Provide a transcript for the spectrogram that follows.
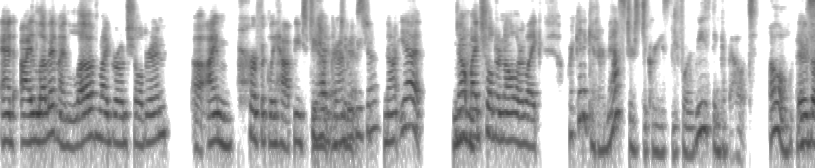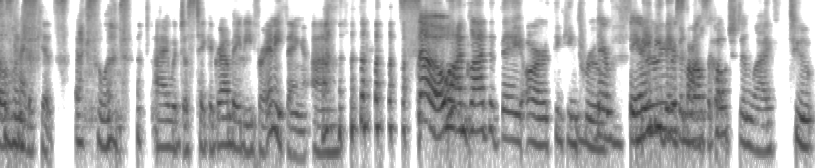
and I love it. And I love my grown children. Uh, I'm perfectly happy to Do be you have grandbabies yet? Not yet. No, Mm. my children all are like, we're gonna get our master's degrees before we think about. Oh, They're those kind of kids. Excellent. I would just take a grandbaby for anything. Um, so, well, I'm glad that they are thinking through. they're very maybe they've been well coached in life to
